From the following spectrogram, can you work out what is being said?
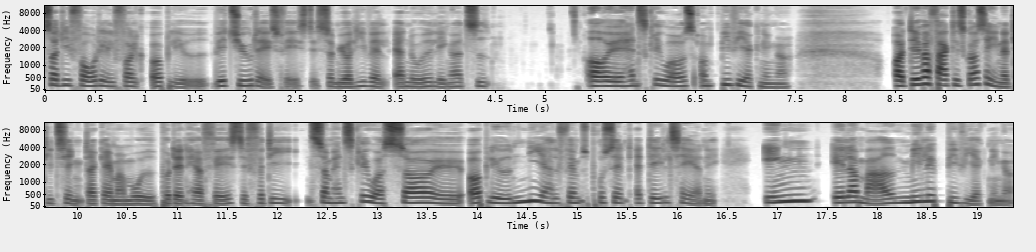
så de fordele, folk oplevede ved 20 dages faste, som jo alligevel er noget længere tid. Og øh, han skriver også om bivirkninger. Og det var faktisk også en af de ting, der gav mig mod på den her fase, fordi som han skriver, så øh, oplevede 99 procent af deltagerne ingen eller meget milde bivirkninger.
